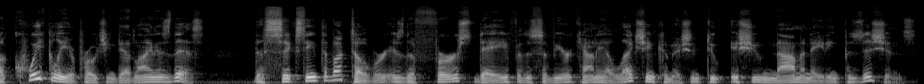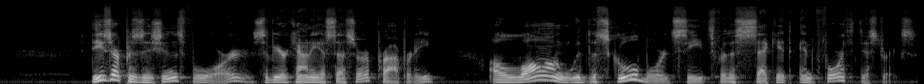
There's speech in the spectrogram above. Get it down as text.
A quickly approaching deadline is this the 16th of October is the first day for the Sevier County Election Commission to issue nominating positions. These are positions for Sevier County Assessor of Property, along with the school board seats for the 2nd and 4th districts.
